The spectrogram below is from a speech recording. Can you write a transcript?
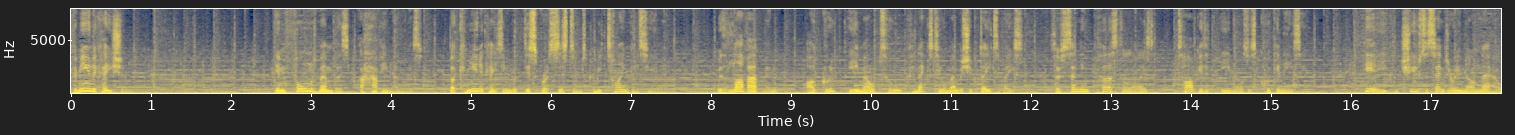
Communication Informed members are happy members, but communicating with disparate systems can be time consuming. With Love Admin, our group email tool connects to your membership database, so sending personalised, targeted emails is quick and easy. Here you can choose to send your email now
